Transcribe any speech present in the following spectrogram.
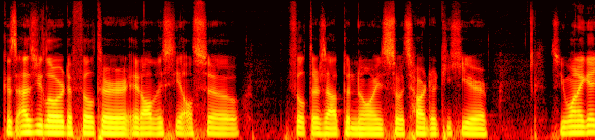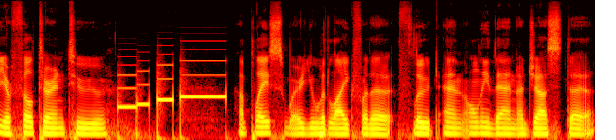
Because as you lower the filter, it obviously also filters out the noise, so it's harder to hear. So you want to get your filter into a place where you would like for the flute and only then adjust the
